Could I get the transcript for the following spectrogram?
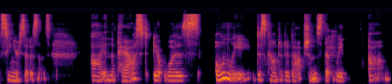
senior citizens. Uh, in the past, it was only discounted adoptions that we um,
